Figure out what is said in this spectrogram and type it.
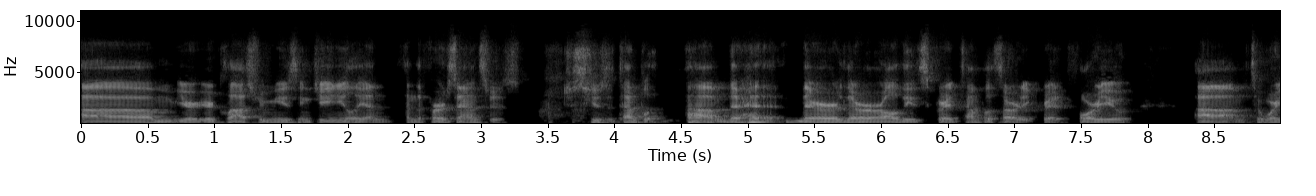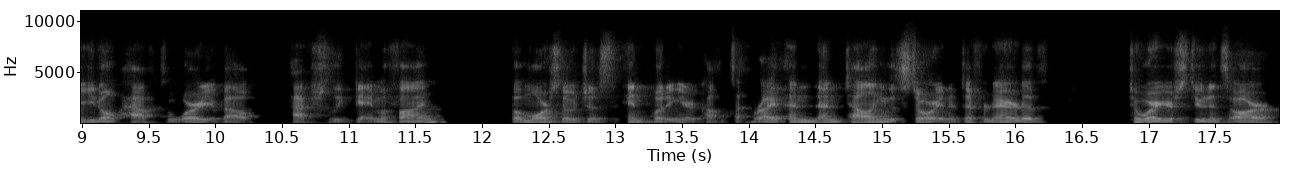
um, your, your classroom using Genially. And, and the first answer is just use a template. Um, there, there, there are all these great templates already created for you um, to where you don't have to worry about actually gamifying, but more so just inputting your content, right? And, and telling the story in a different narrative to where your students are,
